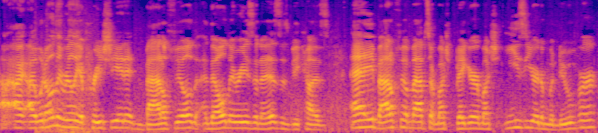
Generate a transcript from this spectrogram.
I, I would only really appreciate it in Battlefield, and the only reason is is because a Battlefield maps are much bigger, much easier to maneuver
